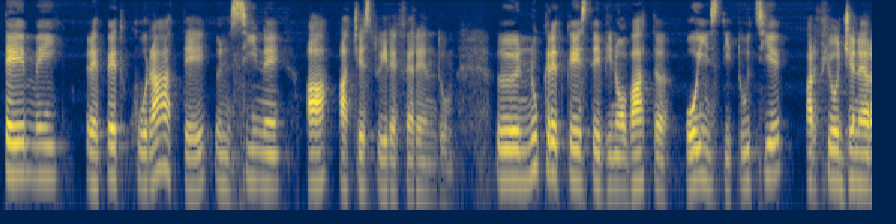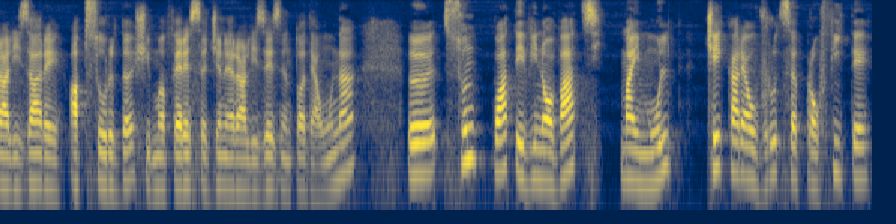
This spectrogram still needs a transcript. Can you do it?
temei, repet, curate în sine a acestui referendum. Uh, nu cred că este vinovată o instituție, ar fi o generalizare absurdă și mă feresc să generalizez întotdeauna. Sunt poate vinovați mai mult cei care au vrut să profite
